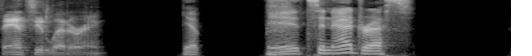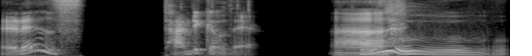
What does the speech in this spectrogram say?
Fancy lettering. Yep, it's an address. It is time to go there. Uh, Ooh.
